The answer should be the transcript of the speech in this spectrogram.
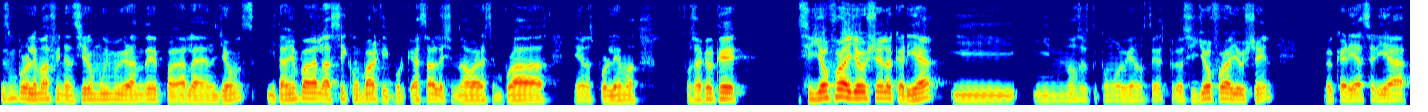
es un problema financiero muy, muy grande pagarle a Daniel Jones y también pagarle a Saquon Barkley porque ha estado lesionado varias temporadas, tiene los problemas. O sea, creo que si yo fuera Joe Shane lo que haría, y, no sé cómo lo veían ustedes, pero si yo fuera Joe Shane, lo que haría sería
